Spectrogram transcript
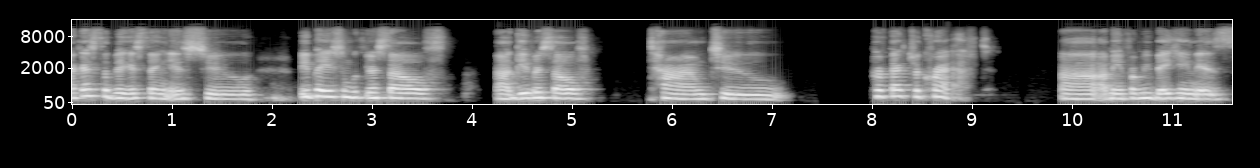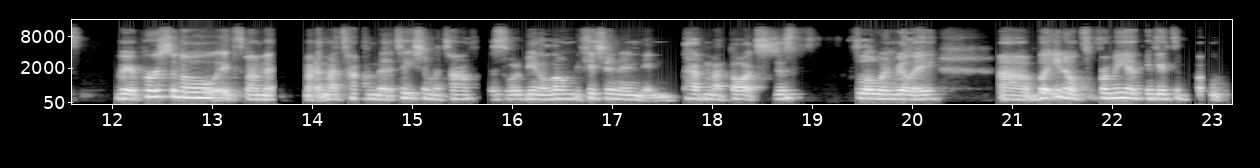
I guess the biggest thing is to be patient with yourself. Uh, give yourself time to perfect your craft. Uh, I mean, for me, baking is very personal. It's my my, my time for meditation, my time for just sort of being alone in the kitchen and, and having my thoughts just flowing really. Uh, but you know, for me, I think it's about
